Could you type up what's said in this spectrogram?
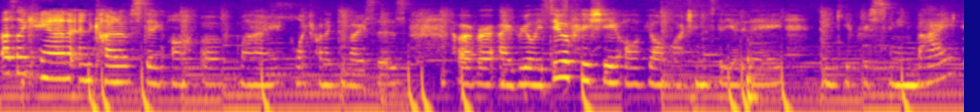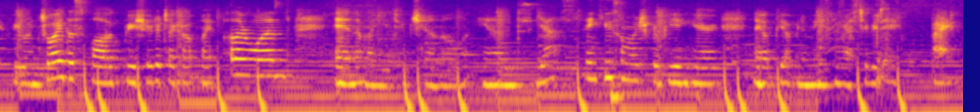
as I can and kind of staying off of my electronic devices. However, I really do appreciate all of y'all watching this video today. Thank you for swinging by. If you enjoyed this vlog, be sure to check out my other ones in my YouTube channel. And yes, thank you so much for being here, and I hope you have an amazing rest of your day. Bye.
